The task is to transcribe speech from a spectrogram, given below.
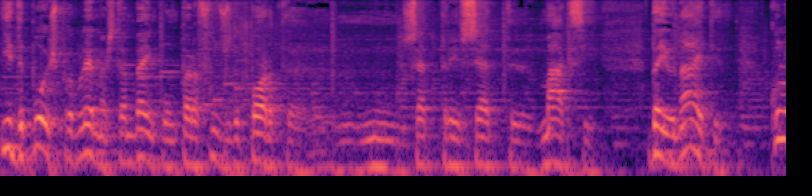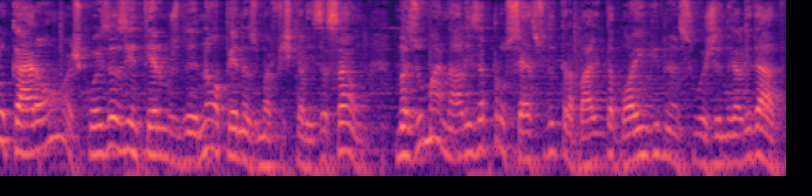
e depois problemas também com parafusos de porta no 737 Maxi da United, colocaram as coisas em termos de não apenas uma fiscalização, mas uma análise a processos de trabalho da Boeing na sua generalidade.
